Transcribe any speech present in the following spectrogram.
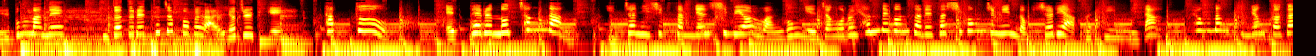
1분 만에 부자들의 투자법을 알려줄게. 탑2 에테르노 청담 2023년 12월 완공 예정으로 현대건설에서 시공 중인 럭셔리 아파트입니다. 평당 분양가가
